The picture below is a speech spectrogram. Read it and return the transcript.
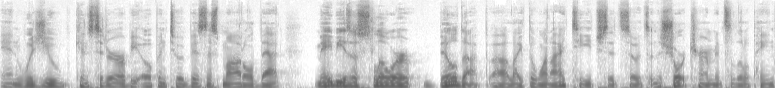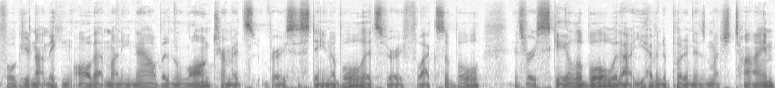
and would you consider or be open to a business model that maybe is a slower buildup, uh, like the one I teach. It's, so it's in the short term, it's a little painful because you're not making all that money now, but in the long term, it's very sustainable, it's very flexible, it's very scalable without you having to put in as much time.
